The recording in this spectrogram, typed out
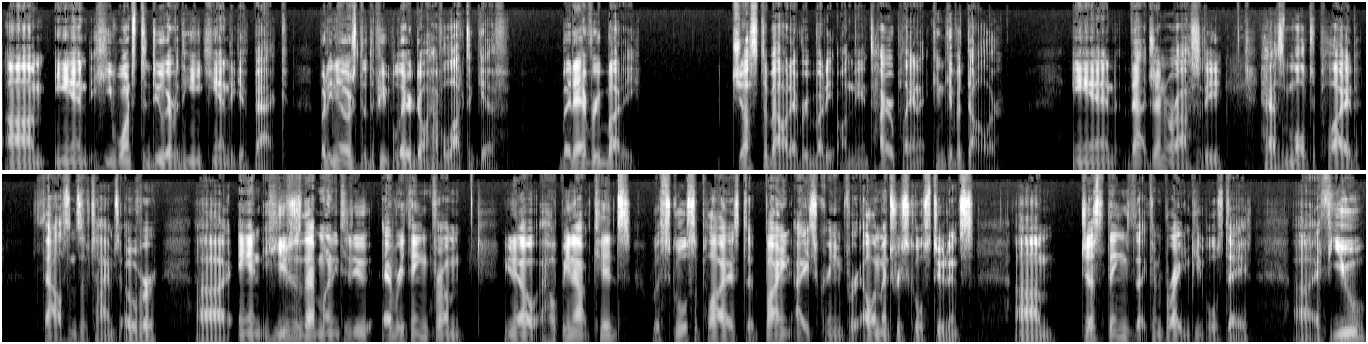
um, and he wants to do everything he can to give back. But he knows that the people there don't have a lot to give. But everybody, just about everybody on the entire planet, can give a dollar. And that generosity has multiplied thousands of times over. Uh, and he uses that money to do everything from, you know, helping out kids with school supplies to buying ice cream for elementary school students. Um, just things that can brighten people's days. Uh, if you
